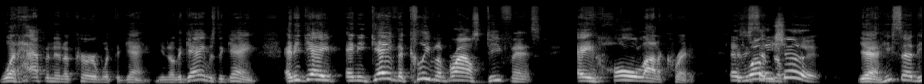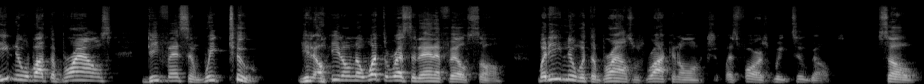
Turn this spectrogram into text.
what happened and occurred with the game. You know, the game is the game. And he gave and he gave the Cleveland Browns defense a whole lot of credit. As well he, he should. Yeah, he said he knew about the Browns defense in week two. You know, he don't know what the rest of the NFL saw but he knew what the Browns was rocking on as far as week two goes. So,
